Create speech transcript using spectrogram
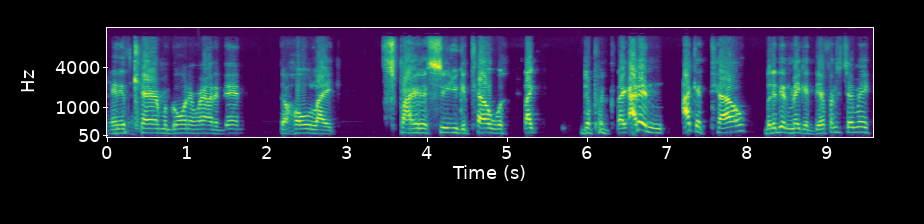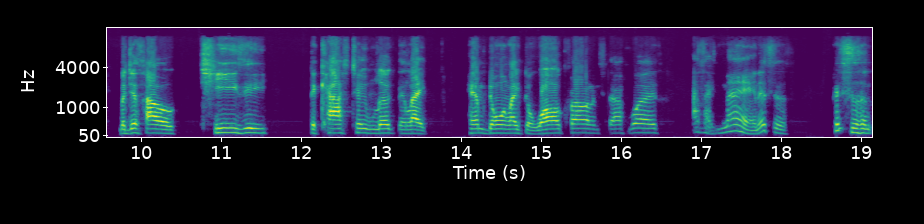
and his camera going around and then the whole like spider suit you could tell was like the like I didn't I could tell, but it didn't make a difference to me. But just how cheesy the costume looked and like him doing like the wall crawl and stuff was, I was like, man, this is this is an,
